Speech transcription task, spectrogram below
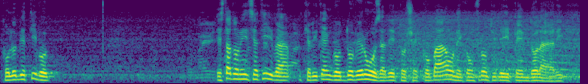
con l'obiettivo è stata un'iniziativa che ritengo doverosa, ha detto Ceccobao, nei confronti dei pendolari.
